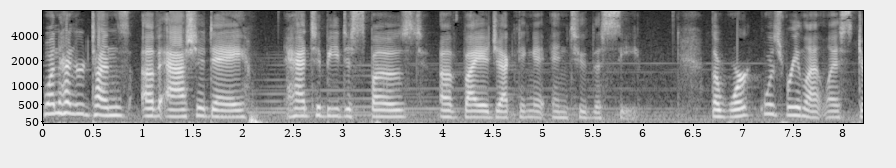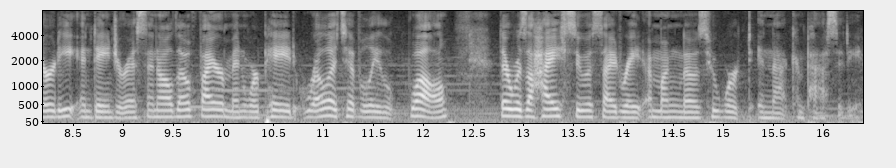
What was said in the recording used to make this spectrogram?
100 tons of ash a day had to be disposed of by ejecting it into the sea. The work was relentless, dirty, and dangerous, and although firemen were paid relatively well, there was a high suicide rate among those who worked in that capacity.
